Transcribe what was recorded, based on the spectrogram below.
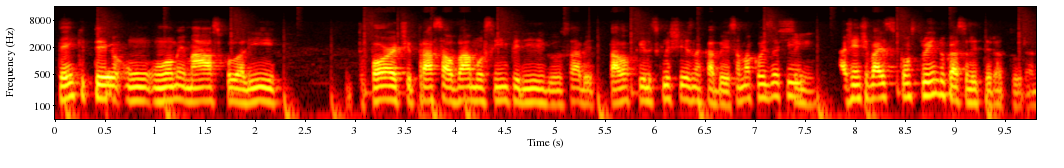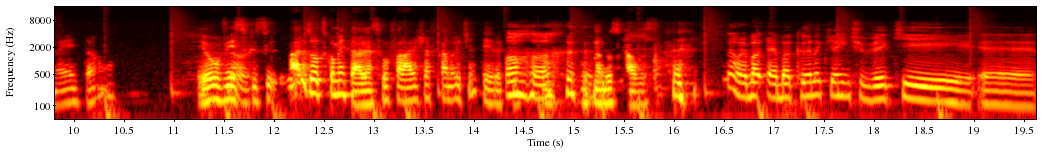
Tem que ter um, um homem másculo ali forte para salvar a mocinha em perigo, sabe? Tava com aqueles clichês na cabeça. É uma coisa que Sim. a gente vai se construindo com essa literatura, né? Então, eu vi vários outros comentários, né? Se for falar, a gente vai ficar a noite inteira aqui, uhum. os calvos. Não, é, ba é bacana que a gente vê que é,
